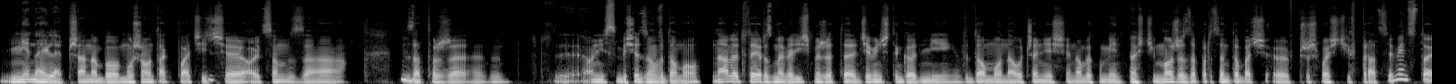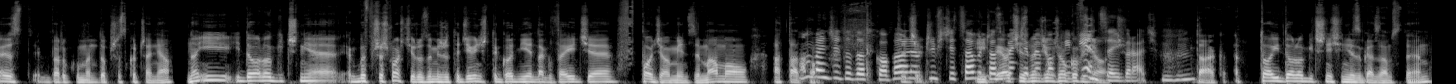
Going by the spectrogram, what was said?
nie najlepsza, no bo muszą tak płacić e, ojcom za, za to, że oni sobie siedzą w domu. No ale tutaj rozmawialiśmy, że te 9 tygodni w domu, nauczenie się nowych umiejętności może zaprocentować y, w przyszłości w pracy, więc to jest jakby argument do przeskoczenia. No i ideologicznie jakby w przyszłości rozumiem, że te 9 tygodni jednak wejdzie w podział między mamą a tatą. On będzie dodatkowy, ale oczywiście cały czas będziemy będzie mogli wziąć. więcej brać. Mhm. Tak, to ideologicznie się nie zgadzam z tym,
